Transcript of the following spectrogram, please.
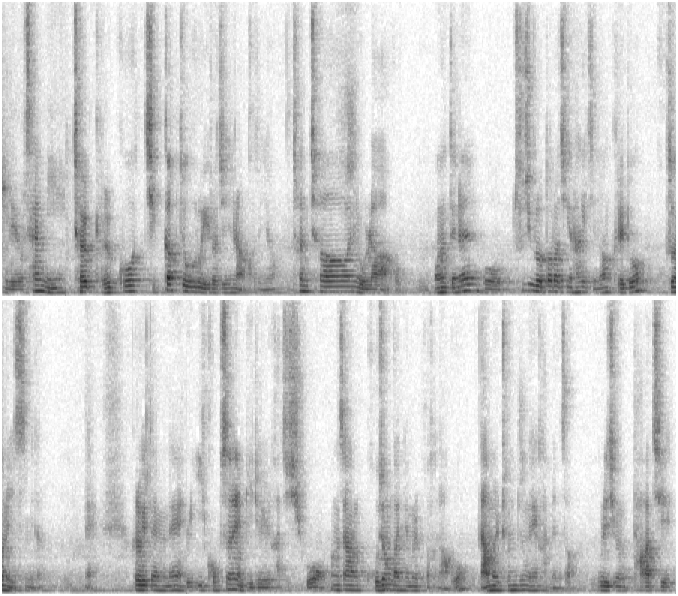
근데 삶이 절 결코 즉각적으로 이루어지지는 않거든요. 천천히 올라가고 어느 때는 뭐 수직으로 떨어지긴 하겠지만 그래도 곡선은 있습니다. 네. 그렇기 때문에 이 곡선의 미를 가지시고 항상 고정관념을 벗어나고 남을 존중해 가면서 우리 지금 다 같이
